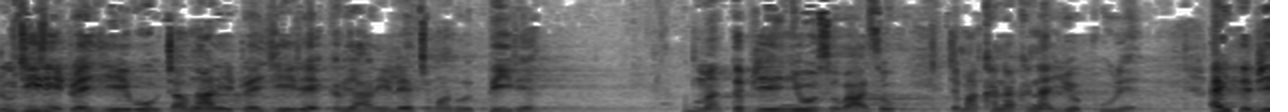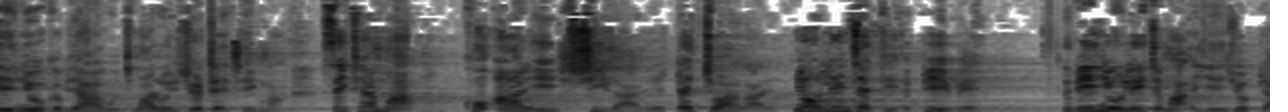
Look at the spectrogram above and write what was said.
လူကြီးတွေအတွက်ရေးဖို့ចောင်းသားတွေအတွက်ရေးတဲ့ကဗျာတွေလည်းကျမတို့သိတယ်ဥပမာတပြေညိုဆိုပါစို့ကျမခဏခဏရွတ်ဖူးတယ် အဲ့တပြေညိုကဗျာကိုကျမတို့ရွတ်တဲ့အချိန်မှာစိတ်ထဲမှာခွန်အားတွေရှိလာတယ်တက်ကြွလာတယ်မျောလင့်ချက်တွေအပြည့်ပဲတပြေညိုလေးကျမအရင်ရွတ်ပြ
